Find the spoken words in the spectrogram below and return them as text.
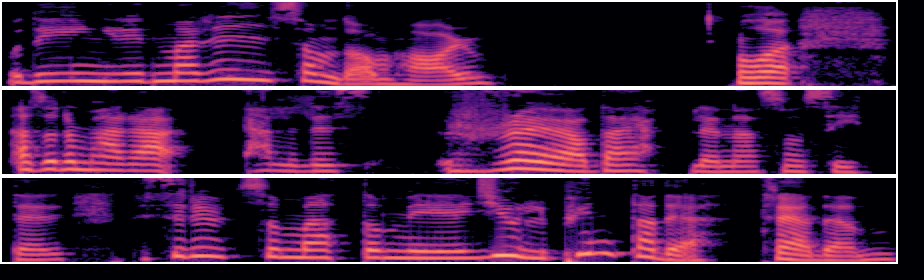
Och det är Ingrid Marie som de har. Och alltså de här alldeles röda äpplena som sitter. Det ser ut som att de är julpyntade träden.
